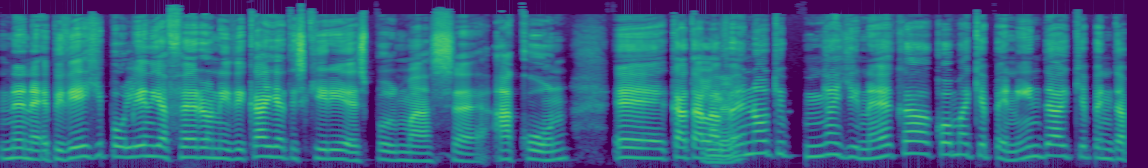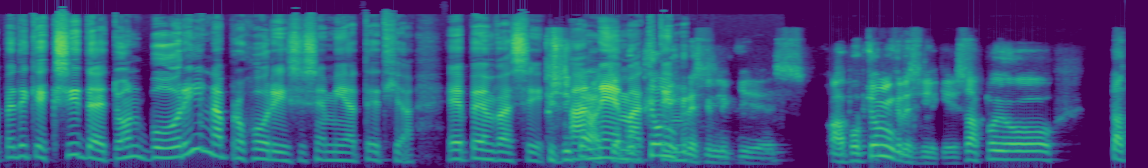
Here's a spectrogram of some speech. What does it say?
ναι, ναι, επειδή έχει πολύ ενδιαφέρον, ειδικά για τις κυρίες που μας ε, ακούν, ε, καταλαβαίνω ναι. ότι μια γυναίκα ακόμα και 50 και 55 και 60 ετών μπορεί να προχωρήσει σε μια τέτοια επέμβαση Φυσικά, ανέμακτη. Και από πιο μικρές ηλικίες. Από πιο μικρές ηλικίες. Από τα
